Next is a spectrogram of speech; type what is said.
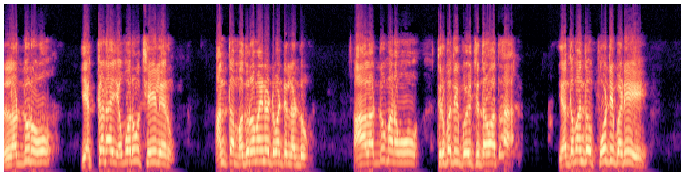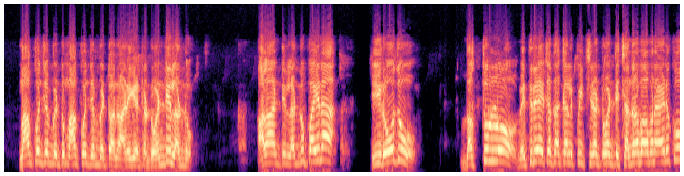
లడ్డును ఎక్కడ ఎవరూ చేయలేరు. అంత మధురమైనటువంటి లడ్డు. ఆ లడ్డు మనము తిరుపతికి పోయి వచ్చిన తర్వాత ఎంతమందో పోటీ పడి మాకు కొంచెం పెట్టు మాకు కొంచెం పెట్టు అని అడిగేటటువంటి లడ్డు. అలాంటి లడ్డు పైన ఈ రోజు భక్తుల్లో వ్యతిరేకత కల్పించినటువంటి చంద్రబాబు నాయుడుకు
